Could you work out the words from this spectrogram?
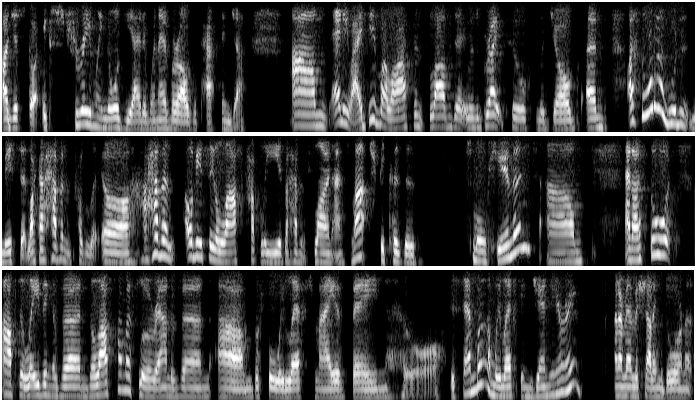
I just got extremely nauseated whenever I was a passenger. Um, anyway, I did my license, loved it. It was a great tool for the job. And I thought I wouldn't miss it. Like I haven't probably, uh, I haven't, obviously the last couple of years, I haven't flown as much because of small humans. Um, and I thought after leaving Auvergne, the last time I flew around Auvergne um, before we left may have been oh, December, and we left in January. And I remember shutting the door on it,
